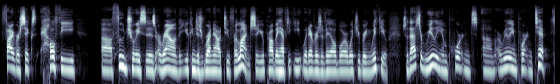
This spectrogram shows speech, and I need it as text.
five or six healthy uh, food choices around that you can just run out to for lunch. So you probably have to eat whatever's available or what you bring with you. So that's a really important, um, a really important tip. Do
